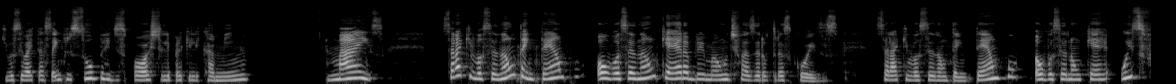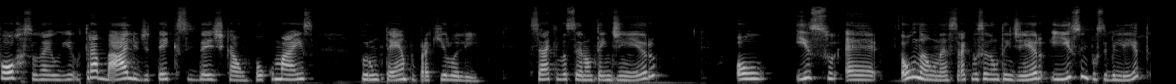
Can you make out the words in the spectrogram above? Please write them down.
que você vai estar sempre super disposto ali para aquele caminho. Mas será que você não tem tempo ou você não quer abrir mão de fazer outras coisas? Será que você não tem tempo ou você não quer o esforço, né, o trabalho de ter que se dedicar um pouco mais por um tempo para aquilo ali? Será que você não tem dinheiro ou isso é. Ou não, né? Será que você não tem dinheiro e isso impossibilita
